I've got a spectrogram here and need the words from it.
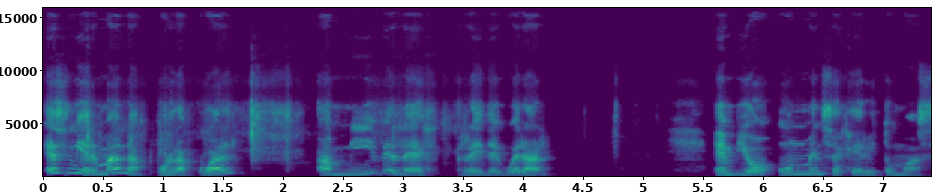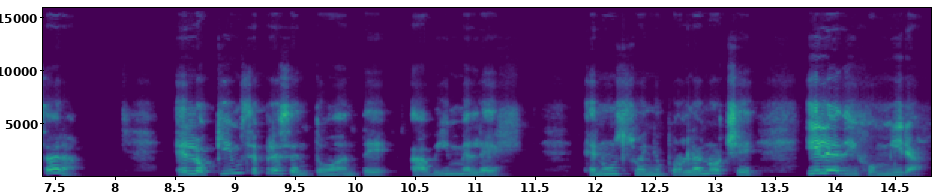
es mi hermana, por la cual Amimelech, rey de Gerar, envió un mensajero y tomó a Sara. Elohim se presentó ante Abimelech en un sueño por la noche y le dijo, mira,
